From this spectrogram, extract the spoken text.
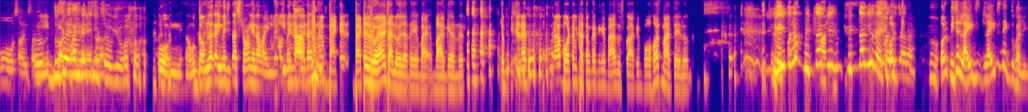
ओ सॉरी सॉरी दूसरे गमले के नीचे होगी वो। ओ हाँ, वो गमला का इमेज इतना स्ट्रांग है ना माइंड में कि मैं चाहता ही पूरा बैटल बैटल रॉयल चालू हो जाता है बार के अंदर। तो बेचारा पूरा बॉटल खत्म करने के बाद उसको आके बहुत मारते हैं लोग। इतना क्यों रहता है और- बेचारा? और पीछे लाइट्स लाइट्स देख तू खाली।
